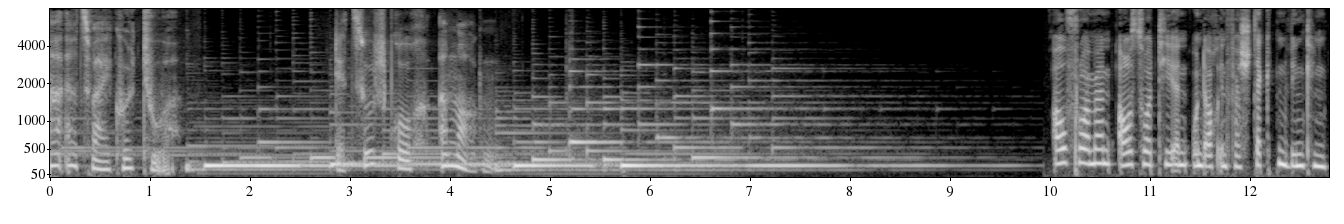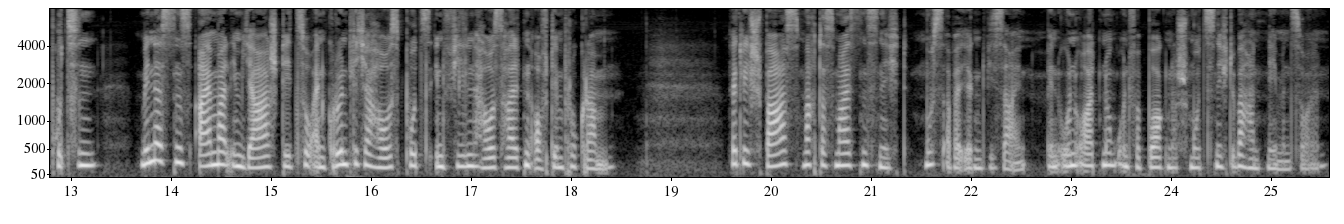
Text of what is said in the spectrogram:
HR2 Kultur. Der Zuspruch am Morgen. Aufräumen, aussortieren und auch in versteckten Winkeln putzen. Mindestens einmal im Jahr steht so ein gründlicher Hausputz in vielen Haushalten auf dem Programm. Wirklich Spaß macht das meistens nicht, muss aber irgendwie sein, wenn Unordnung und verborgener Schmutz nicht überhand nehmen sollen.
